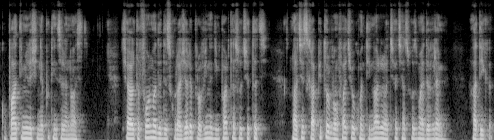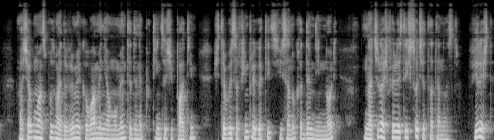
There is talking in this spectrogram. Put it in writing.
cu patimile și neputințele noastre. Cealaltă formă de descurajare provine din partea societății. La acest capitol vom face o continuare la ceea ce am spus mai devreme. Adică, așa cum am spus mai devreme că oamenii au momente de neputință și patim și trebuie să fim pregătiți și să nu cădem din nori, în același fel este și societatea noastră. Firește,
